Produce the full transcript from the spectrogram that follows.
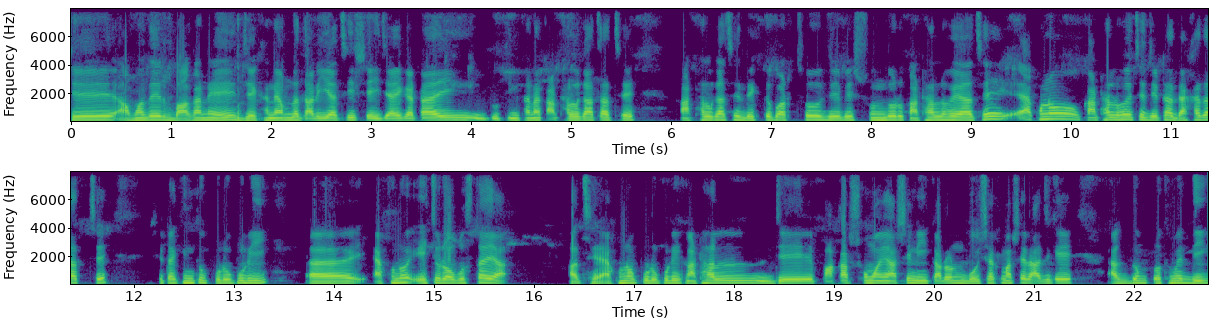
যে আমাদের বাগানে যেখানে আমরা দাঁড়িয়ে আছি, সেই জায়গাটায় দু তিনখানা কাঁঠাল গাছ আছে। কাঁঠাল গাছে দেখতে পাচ্ছ যে বেশ সুন্দর কাঁঠাল হয়ে আছে। এখনও কাঁঠাল হয়েছে যেটা দেখা যাচ্ছে, সেটা কিন্তু পুরোপুরি এখনও এঁচোর অবস্থায় আছে। এখনও পুরোপুরি কাঁঠাল যে পাকার সময় আসেনি, কারণ বৈশাখ মাসের আজকে একদম প্রথমের দিক।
